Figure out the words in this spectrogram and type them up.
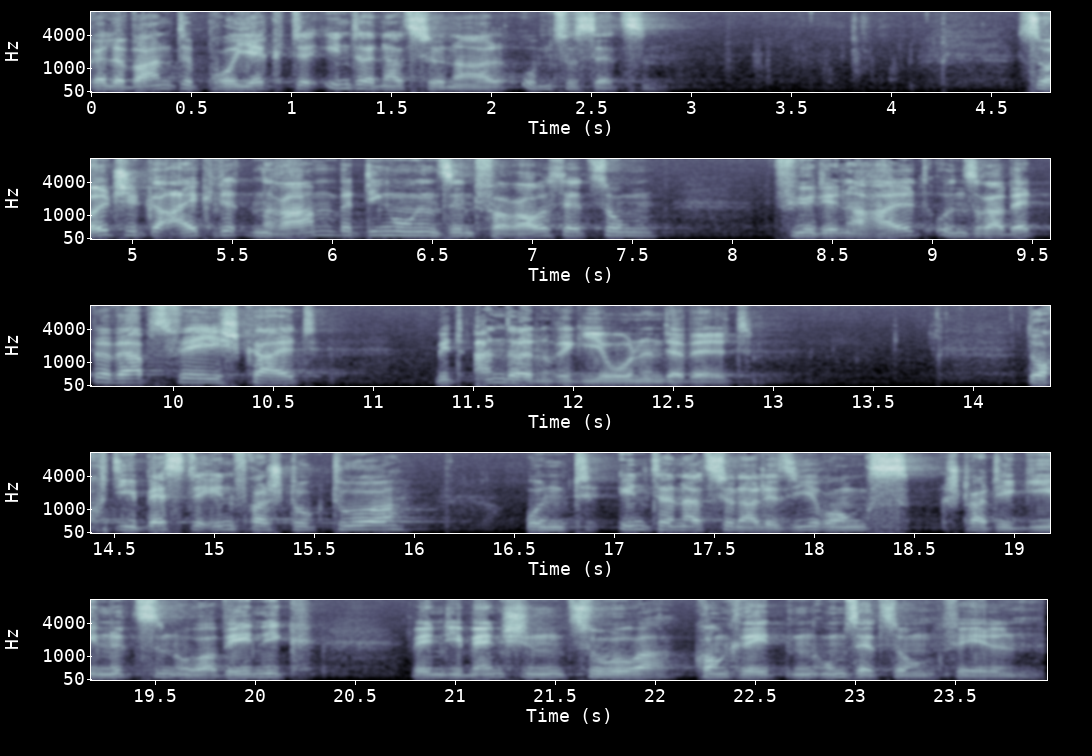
relevante Projekte international umzusetzen. Solche geeigneten Rahmenbedingungen sind Voraussetzungen für den Erhalt unserer Wettbewerbsfähigkeit mit anderen Regionen der Welt. Doch die beste Infrastruktur und Internationalisierungsstrategie nützen nur wenig, wenn die Menschen zur konkreten Umsetzung fehlen.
